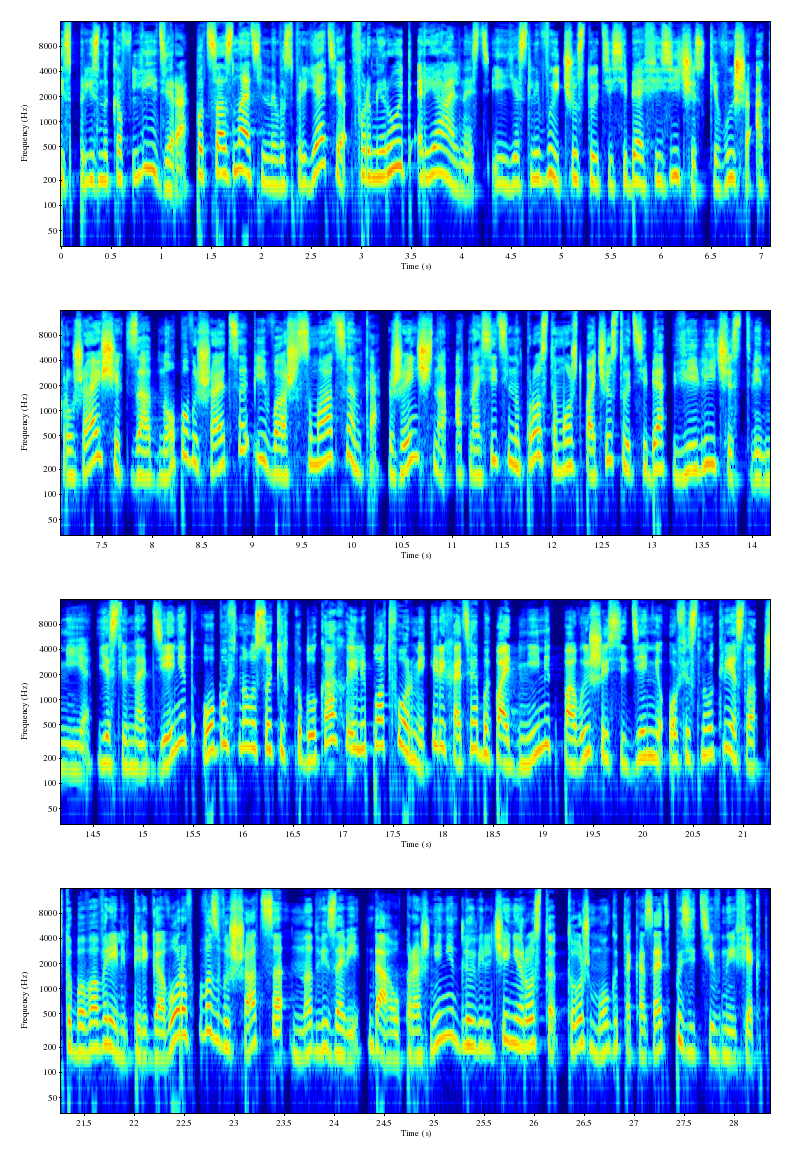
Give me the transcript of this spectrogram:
из признаков лидера. Подсознательное восприятие формирует реальность, и если вы чувствуете себя физически выше окружающих, заодно повышается и ваша самооценка. Женщина относительно просто может почувствовать себя величественнее, если наденет обувь на высоких каблуках или платформе, или хотя бы поднимет повыше сиденье офисного кресла, чтобы во время переговоров возвышаться над визави. Да, упражнения для увеличения роста тоже могут оказать позитивный эффект.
